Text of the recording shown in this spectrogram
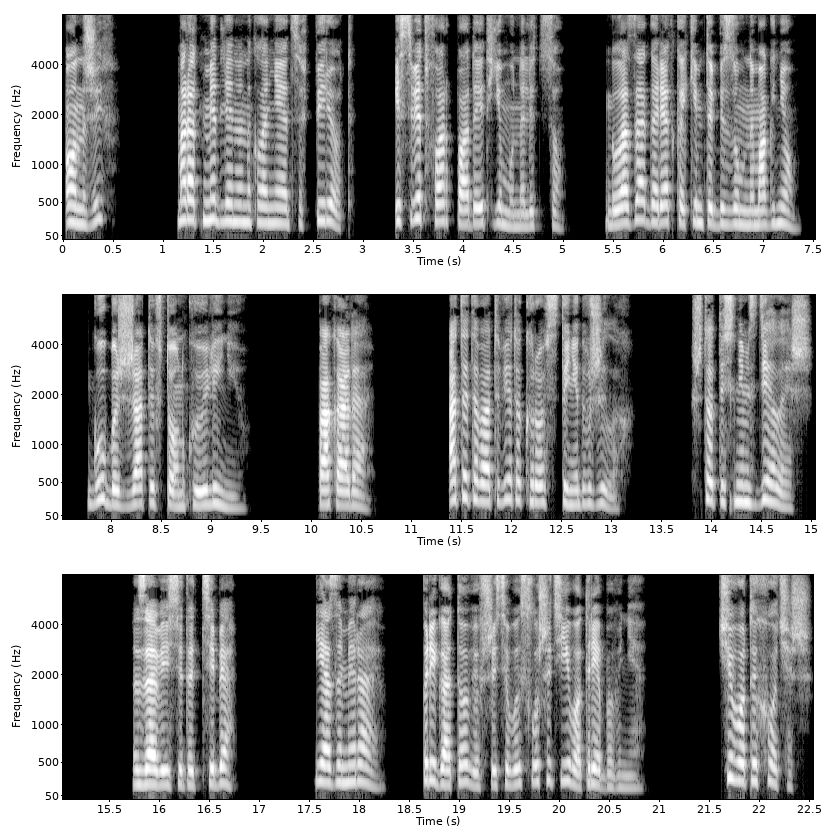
«Он жив?» Марат медленно наклоняется вперед, и свет фар падает ему на лицо. Глаза горят каким-то безумным огнем. Губы сжаты в тонкую линию. Пока да. От этого ответа кровь стынет в жилах. Что ты с ним сделаешь? Зависит от тебя. Я замираю, приготовившись выслушать его требования. Чего ты хочешь?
